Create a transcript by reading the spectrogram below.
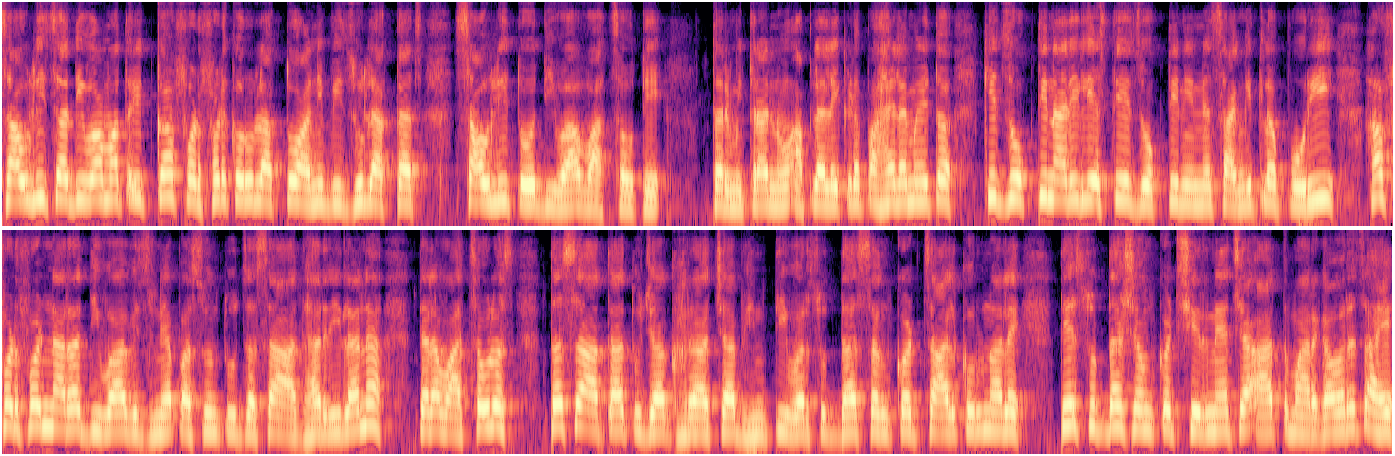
सावलीचा दिवा मात्र इतका फडफड करू लागतो आणि विझू लागताच सावली तो दिवा वाचवते. तर मित्रांनो आपल्याला इकडं पाहायला मिळतं की जोगतीन आलेली असते. जोगतीनीनं सांगितलं पोरी हा फडफडणारा दिवा विझण्यापासून तू जसा आधार दिला ना त्याला वाचवलंस तसं आता तुझ्या घराच्या भिंतीवर सुद्धा संकट चाल करून आलंय. ते सुद्धा संकट शिरण्याच्या आत मार्गावरच आहे.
